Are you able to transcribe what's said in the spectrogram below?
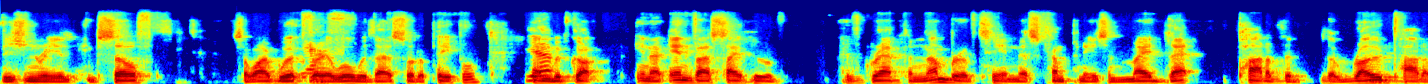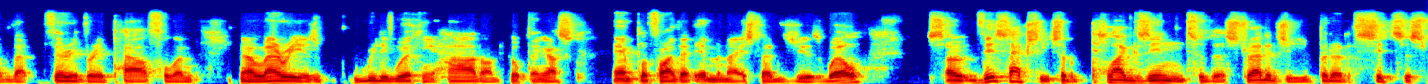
visionary himself. So I work yes. very well with those sort of people. Yep. And we've got, you know, Envase who have, have grabbed a number of TMS companies and made that part of the, the road mm. part of that very, very powerful. And you know, Larry is really working hard on helping us amplify that M&A strategy as well. So this actually sort of plugs into the strategy, but it sits us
